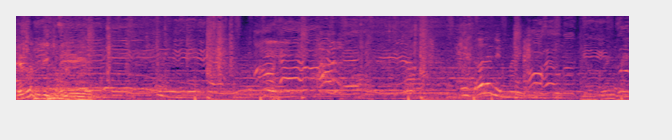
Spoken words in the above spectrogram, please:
There's a big deal here. It's already mine.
